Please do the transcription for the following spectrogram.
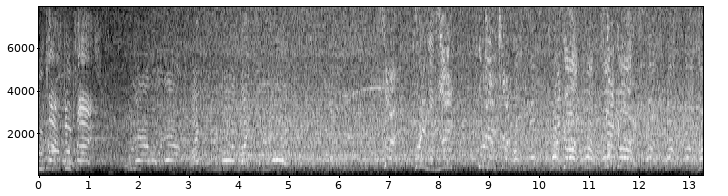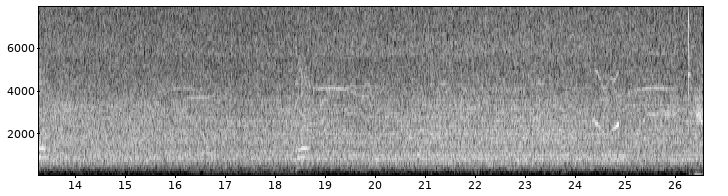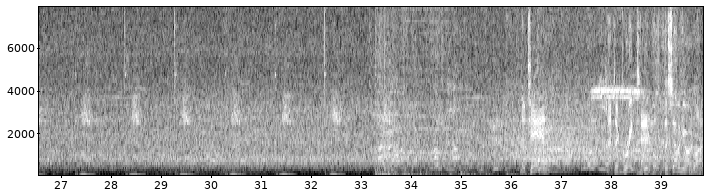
Two times, two times. The 10. That's a great tackle. The seven-yard line.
